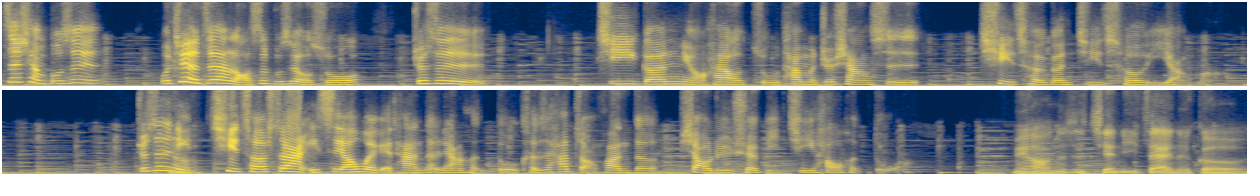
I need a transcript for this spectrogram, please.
之前不是，我记得之前老师不是有说，就是鸡跟牛还有猪，它们就像是汽车跟机车一样吗？就是你嗯汽车虽然一次要喂给它的能量很多，可是它转换的效率却比鸡好很多啊、没有啊，那是建立在那个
